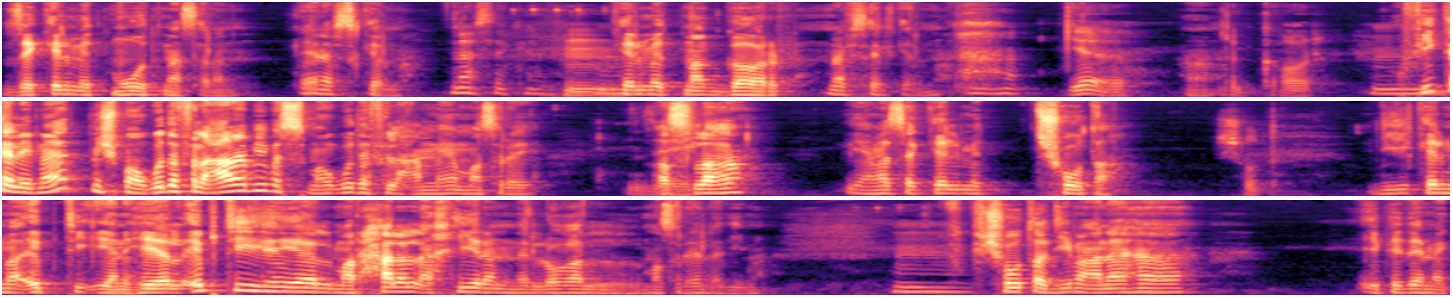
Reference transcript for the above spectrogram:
زي كلمة موت مثلا هي نفس الكلمة. نفس الكلام مم. كلمة نجار نفس الكلمة. يا آه. ابكار وفي كلمات مش موجودة في العربي بس موجودة في العامية المصرية. زي أصلها يعني مثلا كلمة شوطة. شوط دي كلمة قبطي يعني هي القبطي هي المرحلة الأخيرة من اللغة المصرية القديمة. شوطة دي معناها epidemic.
